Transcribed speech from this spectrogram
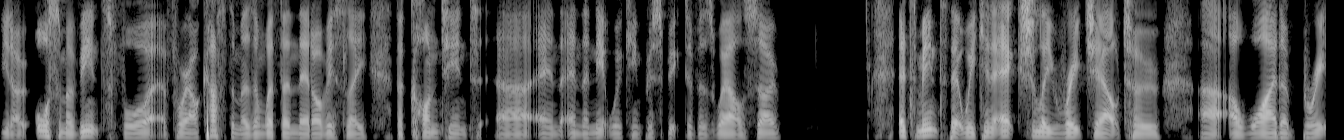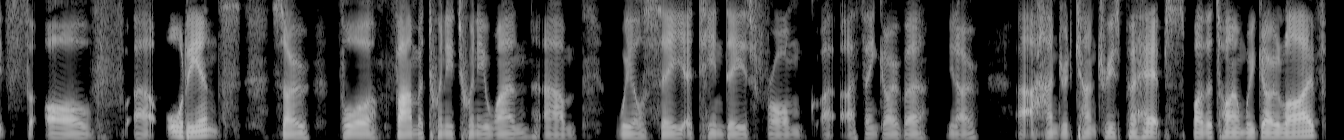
you know awesome events for for our customers and within that obviously the content uh, and and the networking perspective as well so it's meant that we can actually reach out to uh, a wider breadth of uh, audience so for pharma 2021 um, we'll see attendees from i think over you know 100 countries perhaps by the time we go live.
